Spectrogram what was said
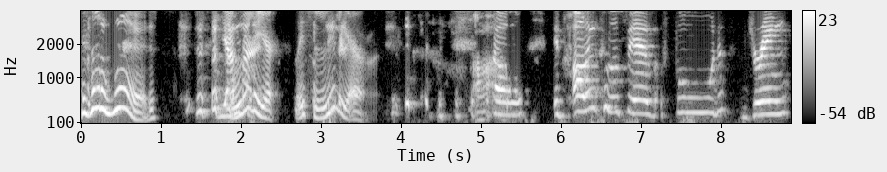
Is that a word? Yeah. Littier. It's littier. so it's all inclusive food, drink.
